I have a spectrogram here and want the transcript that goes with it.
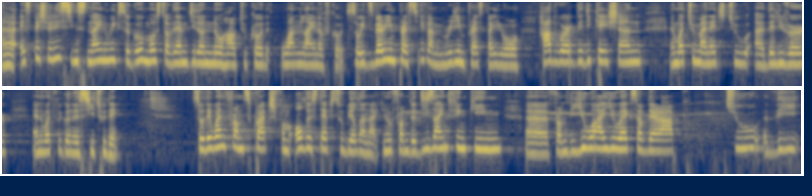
Uh, especially since nine weeks ago, most of them didn't know how to code one line of code. So it's very impressive. I'm really impressed by your hard work, dedication, and what you managed to uh, deliver and what we're going to see today. So they went from scratch from all the steps to build an app, you know, from the design thinking, uh, from the UI, UX of their app, to the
